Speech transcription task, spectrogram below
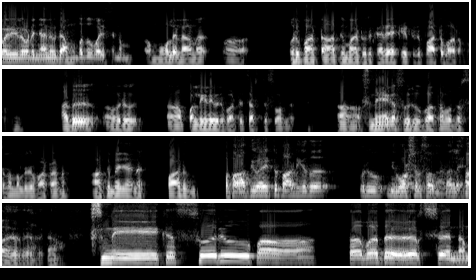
വഴിയിലൂടെ ഞാൻ ഒരു അമ്പത് വയസ്സിന് മുകളിലാണ് ഒരു പാട്ട് ആദ്യമായിട്ട് ഒരു കരയൊക്കെ ഇട്ടൊരു പാട്ട് പാടുന്നത്. അത് ഒരു പള്ളിയിലെ ഒരു പാട്ട് ചർച്ച് സോങ്. സ്നേഹസ്വരൂപ തപദർശനം എന്നുള്ളൊരു പാട്ടാണ് ആദ്യമേ ഞാൻ പാടുന്നത്. അപ്പൊ ആദ്യമായിട്ട് പാടിയത് ഒരു ഡിവോഷണൽ സോങ് ആണ് അല്ലേ? അതെ അതെ അതെ. സ്നേഹസ്വരൂപ തവ ദർശനം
